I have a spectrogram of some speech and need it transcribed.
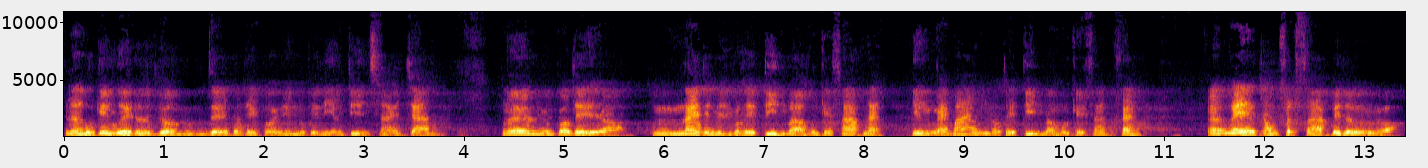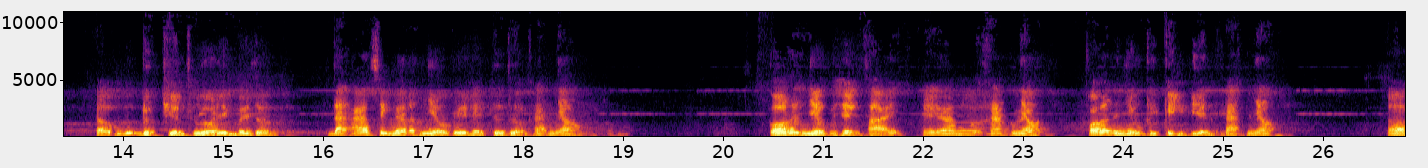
Nên là một cái người đời thường dễ có thể khởi lên một cái niềm tin sai trái. Uh, có thể uh, nay thì mình có thể tin vào một cái pháp này nhưng ngày mai mình có thể tin vào một cái pháp khác. À, ngay ở trong Phật pháp bây giờ à, cũng được truyền thừa đến bây giờ đã sinh ra rất nhiều cái hệ tư tưởng khác nhau. Có rất nhiều cái hệ phái à, khác nhau có rất là nhiều cái kinh điển khác nhau. À,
